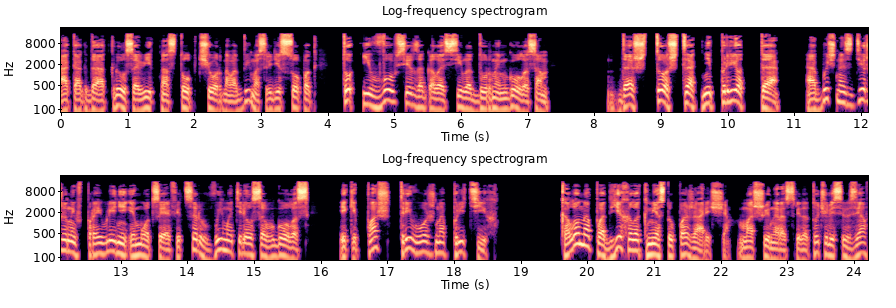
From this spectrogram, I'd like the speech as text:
А когда открылся вид на столб черного дыма среди сопок, то и вовсе заголосила дурным голосом. «Да что ж так не прет-то?» Обычно сдержанный в проявлении эмоций офицер выматерился в голос. Экипаж тревожно притих. Колонна подъехала к месту пожарища. Машины рассредоточились, взяв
